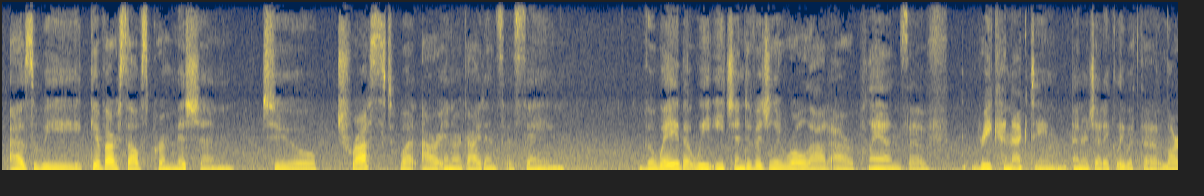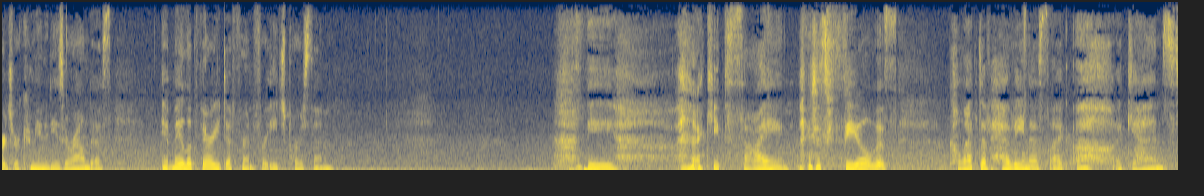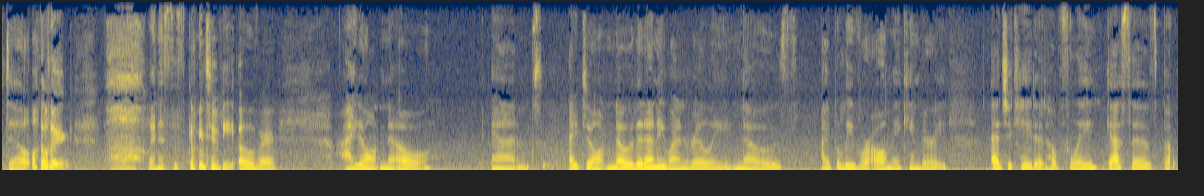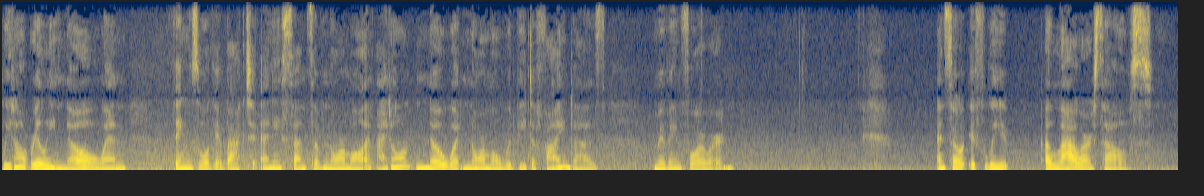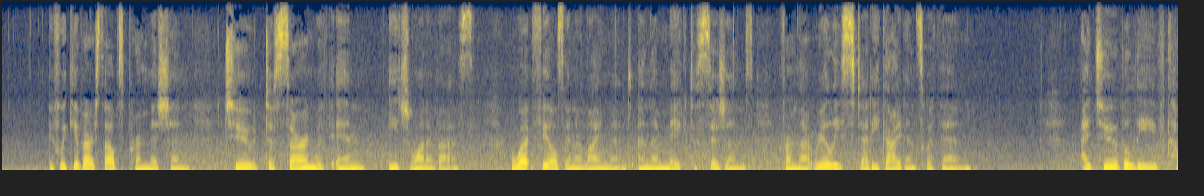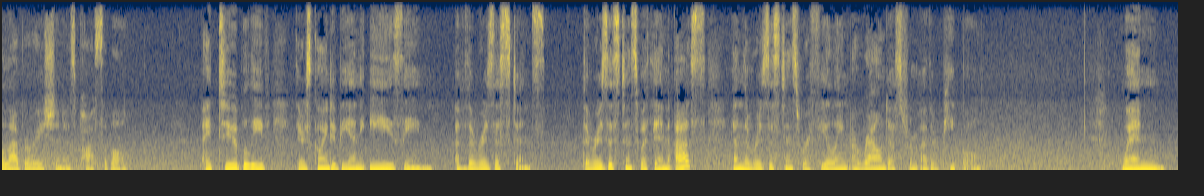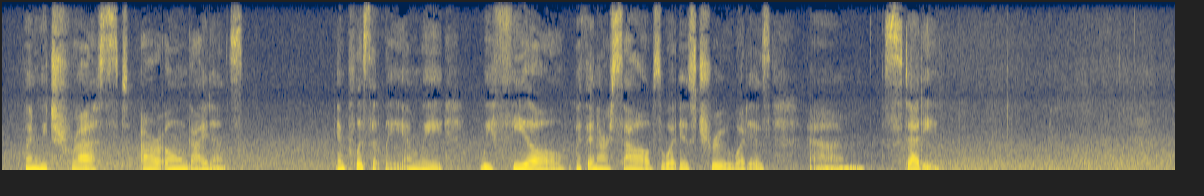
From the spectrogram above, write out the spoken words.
as we give ourselves permission to trust what our inner guidance is saying, the way that we each individually roll out our plans of reconnecting energetically with the larger communities around us it may look very different for each person. The I keep sighing. I just feel this collective heaviness like, oh, again, still? like, oh, when is this going to be over? I don't know. And I don't know that anyone really knows. I believe we're all making very educated, hopefully, guesses, but we don't really know when things will get back to any sense of normal. And I don't know what normal would be defined as moving forward. And so, if we allow ourselves, if we give ourselves permission to discern within each one of us what feels in alignment and then make decisions from that really steady guidance within, I do believe collaboration is possible. I do believe there's going to be an easing of the resistance, the resistance within us and the resistance we're feeling around us from other people. When, when we trust our own guidance implicitly and we, we feel within ourselves what is true, what is um, steady,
